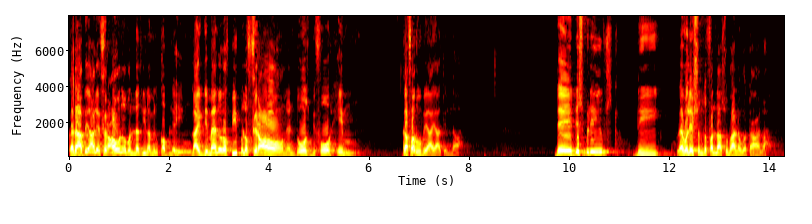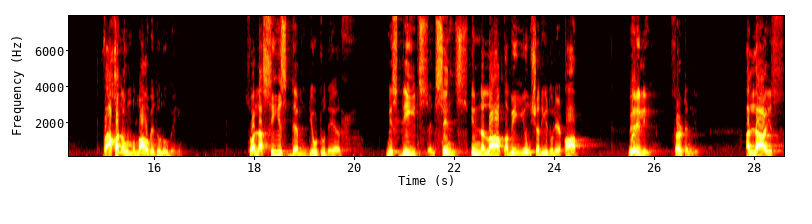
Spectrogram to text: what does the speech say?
Kadabi al Fir'aun wal min qablihim, like the manner of people of Fir'aun and those before him. Kafaru bi ayatillah. They disbelieved the revelations of Allah subhanahu wa ta'ala. فَأَخَذَهُمُ اللَّهُ بِذُنُوبِهِمْ So Allah seized them due to their misdeeds and sins. إِنَّ اللَّهَ قَوِيٌّ شَدِيدُ الْعِقَابِ Verily, certainly, Allah is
